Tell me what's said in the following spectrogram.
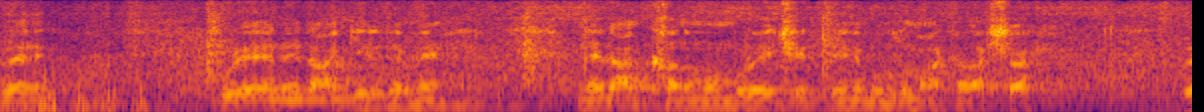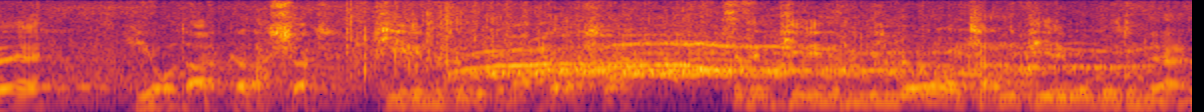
Ve buraya neden girdiğimi, neden kanımın burayı çektiğini buldum arkadaşlar. Ve Yoda arkadaşlar. Pirimizi buldum arkadaşlar. Sizin pirinizi bilmiyorum ama kendi pirimi buldum yani.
